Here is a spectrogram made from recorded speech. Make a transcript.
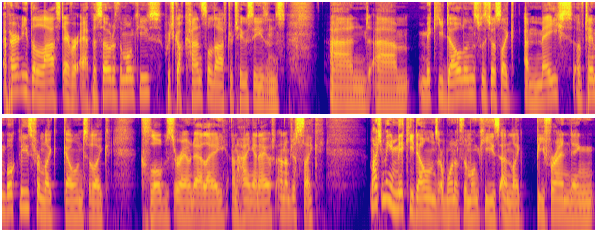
apparently the last ever episode of the Monkees, which got cancelled after two seasons. and um, Mickey Dolenz was just like a mate of Tim Buckley's from like going to like clubs around LA and hanging out. And I'm just like, imagine being Mickey Dolenz or one of the Monkees and like befriending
